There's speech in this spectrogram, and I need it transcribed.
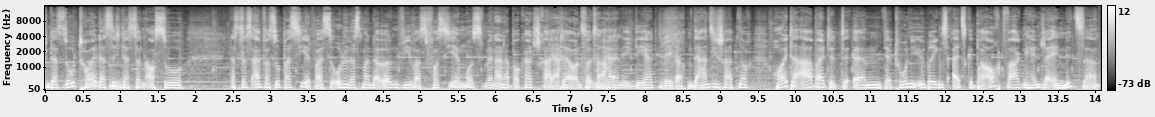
finde das so toll, dass Mhm. sich das dann auch so, dass das einfach so passiert, weißt du, ohne dass man da irgendwie was forcieren muss. Wenn einer Bock hat, schreibt Ja, er und total. wenn er eine Idee hat. Mega. Und der Hansi schreibt noch, heute arbeitet ähm, der Toni übrigens als Gebrauchtwagenhändler in Nizza.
